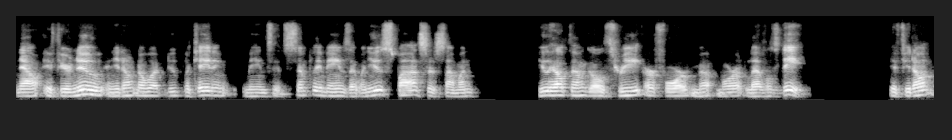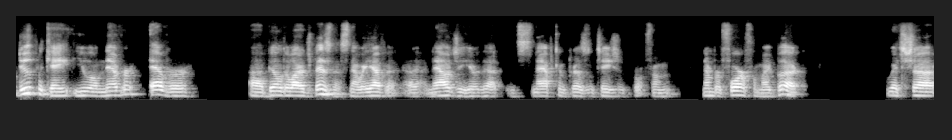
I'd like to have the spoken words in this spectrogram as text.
Now, if you're new and you don't know what duplicating means, it simply means that when you sponsor someone, you help them go three or four more levels deep. If you don't duplicate, you will never, ever uh, build a large business. Now we have an analogy here that it's napkin presentation from number four from my book, which uh,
